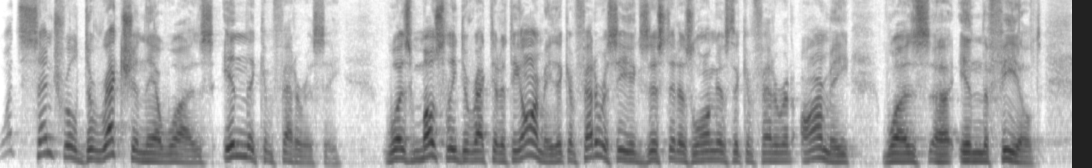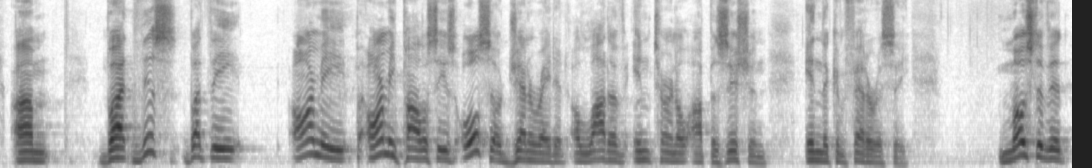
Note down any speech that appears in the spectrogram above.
What central direction there was in the Confederacy was mostly directed at the Army. The Confederacy existed as long as the Confederate Army was uh, in the field. Um, but, this, but the Army, Army policies also generated a lot of internal opposition in the Confederacy. Most of it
